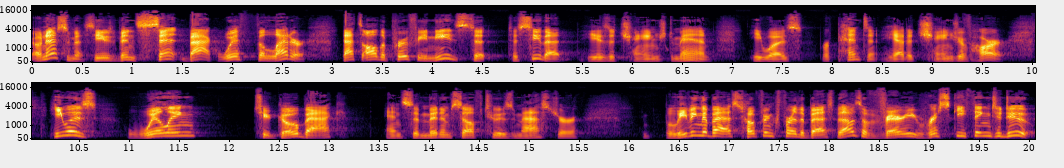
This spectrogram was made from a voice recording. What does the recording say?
Onesimus. He's been sent back with the letter. That's all the proof he needs to, to see that he is a changed man. He was repentant, he had a change of heart. He was willing to go back and submit himself to his master, believing the best, hoping for the best, but that was a very risky thing to do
